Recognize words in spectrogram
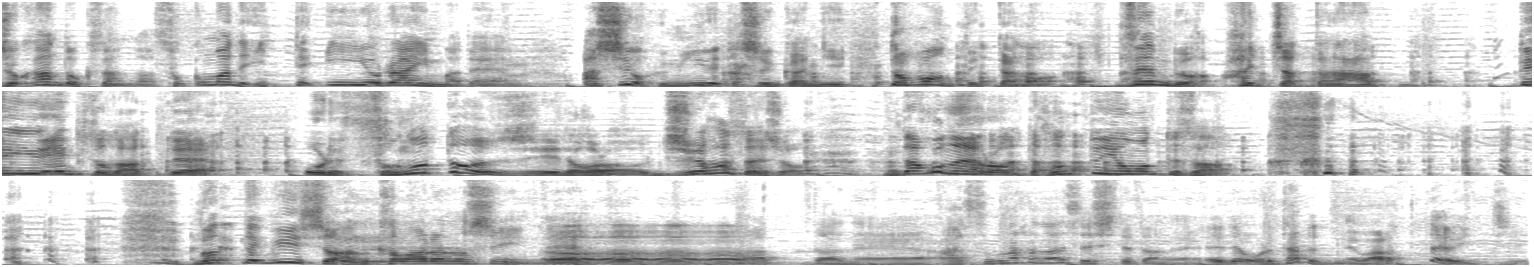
助監督さんがそこまで行っていいよラインまで足を踏み入れた瞬間に ドボンっていったの。全部入っちゃったなっていうエピソードあって俺その当時だから18歳でしょ。だこの野郎って本当に思ってさ全く一緒あの河原のシーンね。あったね。あそんな話してたね。えで俺多分ね笑ってたよ一。致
